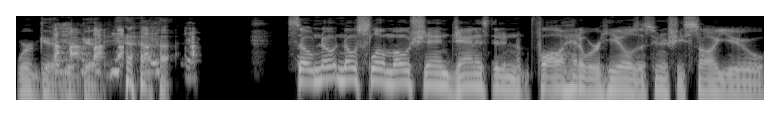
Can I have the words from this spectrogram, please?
We're good. We're good. so no, no slow motion. Janice didn't fall head over heels as soon as she saw you.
